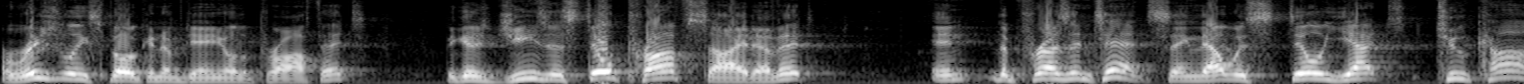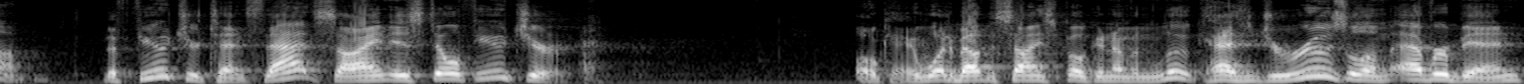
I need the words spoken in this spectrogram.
originally spoken of Daniel the prophet, because Jesus still prophesied of it in the present tense, saying that was still yet to come. The future tense, that sign is still future. Okay, what about the sign spoken of in Luke? Has Jerusalem ever been,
